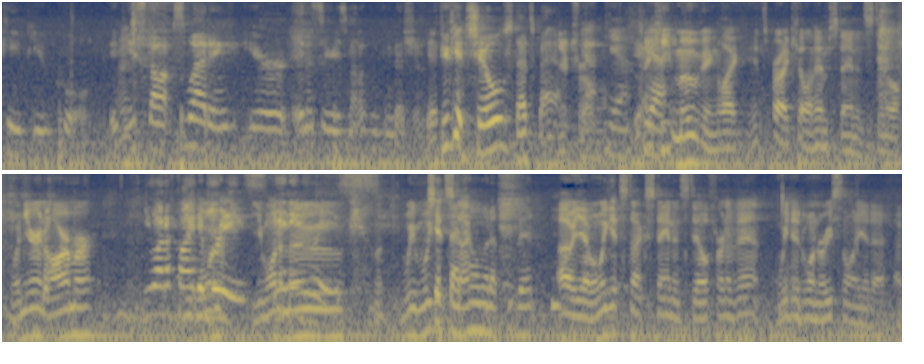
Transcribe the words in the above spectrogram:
keep you cool. If you stop sweating, you're in a serious medical condition. If you get chills, that's bad. You're trouble. Yeah. And Yeah. keep moving. Like it's probably killing him standing still. When you're in armor, You want to find you a wanna- breeze. You want to move. breeze. We, we Tip get that helmet up a bit. Oh yeah, when we get stuck standing still for an event, we did one recently at a, a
